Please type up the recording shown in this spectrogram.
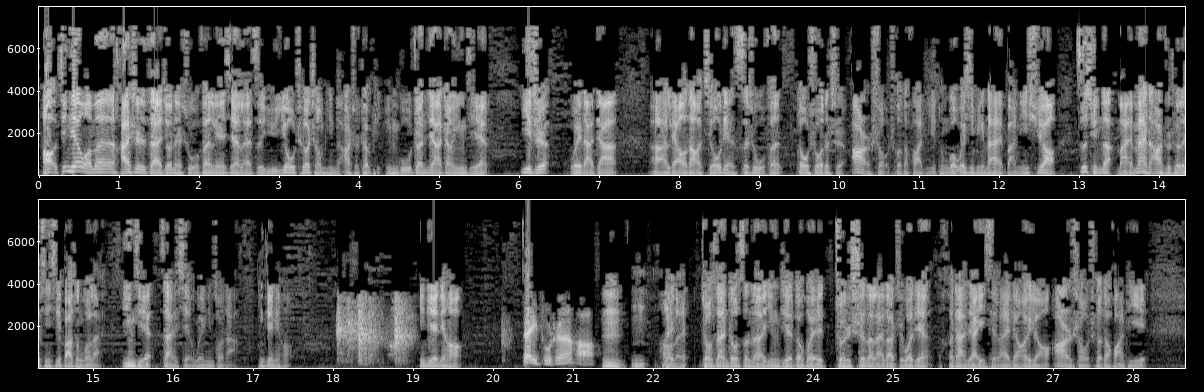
好，今天我们还是在九点十五分连线来自于优车成品的二手车评估专家张英杰，一直为大家啊聊到九点四十五分，都说的是二手车的话题。通过微信平台把您需要咨询的买卖的二手车的信息发送过来，英杰在线为您作答。英杰你好，英杰你好，哎，主持人好，嗯嗯，好嘞。周三、周四呢，英杰都会准时的来到直播间，和大家一起来聊一聊二手车的话题。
